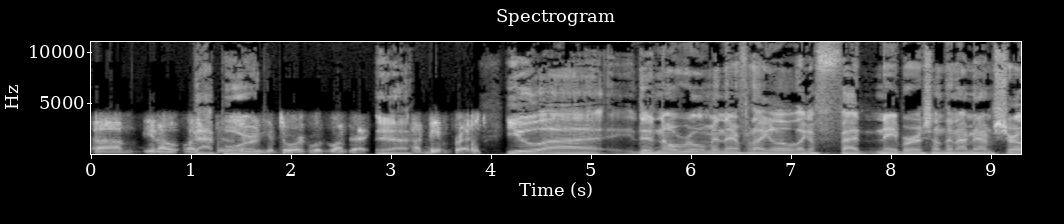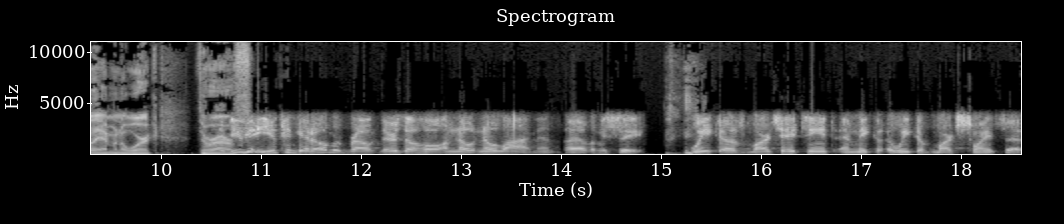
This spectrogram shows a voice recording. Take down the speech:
um, you know, like That board. you get to work with one day, Yeah. I'd be impressed. You uh there's no room in there for like a little like a fat neighbor or something. I mean, I'm surely I'm going to work through our If you can, you can get over, bro. There's a whole. I'm no no lie, man. Uh, let me see. week of March 18th and week, a week of March 25th.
